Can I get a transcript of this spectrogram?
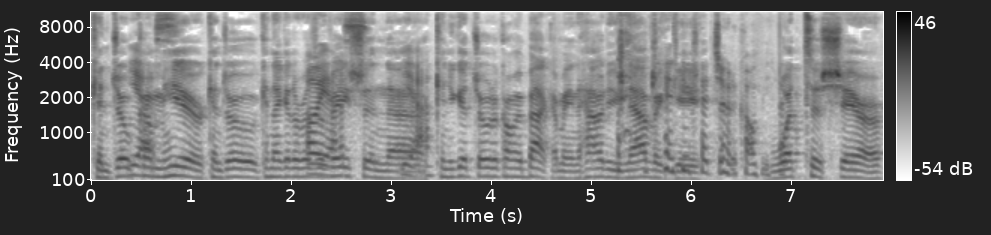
Can Joe Yes. come here? Can Joe? Can I get a Oh, yes. reservation? Uh, Yeah. Can you get Joe to call me back? I mean, how do you Can you navigate get Joe to call me? back? what to share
